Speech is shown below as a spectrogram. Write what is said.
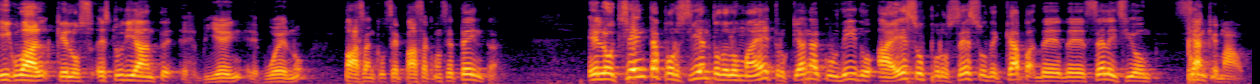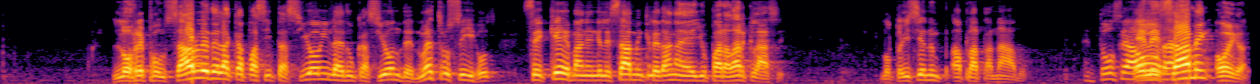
Igual que los estudiantes, es bien, es bueno, pasan, se pasa con 70. El 80% de los maestros que han acudido a esos procesos de, capa, de, selección se han quemado. Los responsables de la capacitación y la educación de nuestros hijos se queman en el examen que le dan a ellos para dar clase. Lo estoy diciendo aplatanado. Entonces ahora... El examen, oiga,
